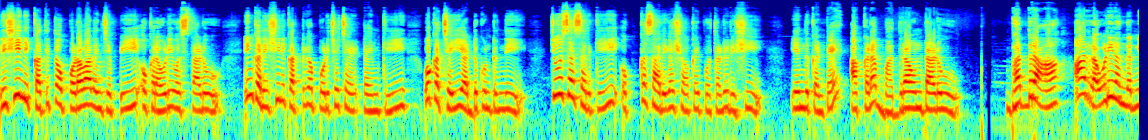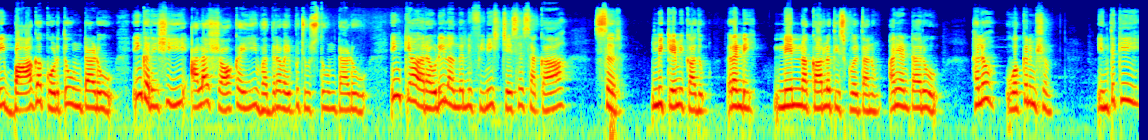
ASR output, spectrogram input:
రిషిని కత్తితో పొడవాలని చెప్పి ఒక రౌడీ వస్తాడు. ఇంకా రిషిని కరెక్ట్గా పొడిచే టైంకి ఒక చెయ్యి అడ్డుకుంటుంది. చూసేసరికి ఒక్కసారిగా షాక్ అయిపోతాడు రిషి. ఎందుకంటే అక్కడ భద్ర ఉంటాడు. భద్ర ఆ రౌడీలందరినీ బాగా కొడుతూ ఉంటాడు. ఇంకా రిషి అలా షాక్ అయ్యి భద్ర వైపు చూస్తూ ఉంటాడు. ఇంకా ఆ రౌడీలందరినీ ఫినిష్ చేసేశాక సార్ మీకేమీ కాదు. రండి నేను నా కారులో తీసుకువెళ్తాను అని అంటారు. హలో ఒక్క నిమిషం. ఇంతకీ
